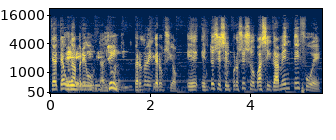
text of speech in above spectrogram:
Te, te hago eh, una pregunta, sí. perdón la interrupción. Eh, entonces, el proceso básicamente fue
